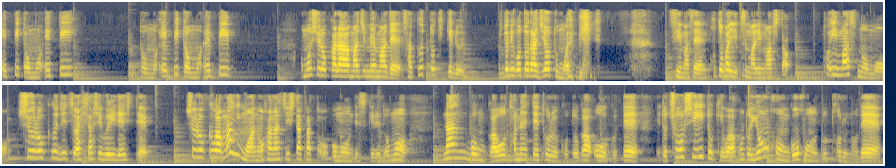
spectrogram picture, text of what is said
エピともエピ、ともエピともエピ。面白から真面目までサクッと聞ける独り言ラジオともエピ。すいません、言葉に詰まりました。と言いますのも、収録実は久しぶりでして、収録は前にもあのお話ししたかと思うんですけれども、何本かを貯めて取ることが多くて、えっと、調子いい時は本当4本5本と取るので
